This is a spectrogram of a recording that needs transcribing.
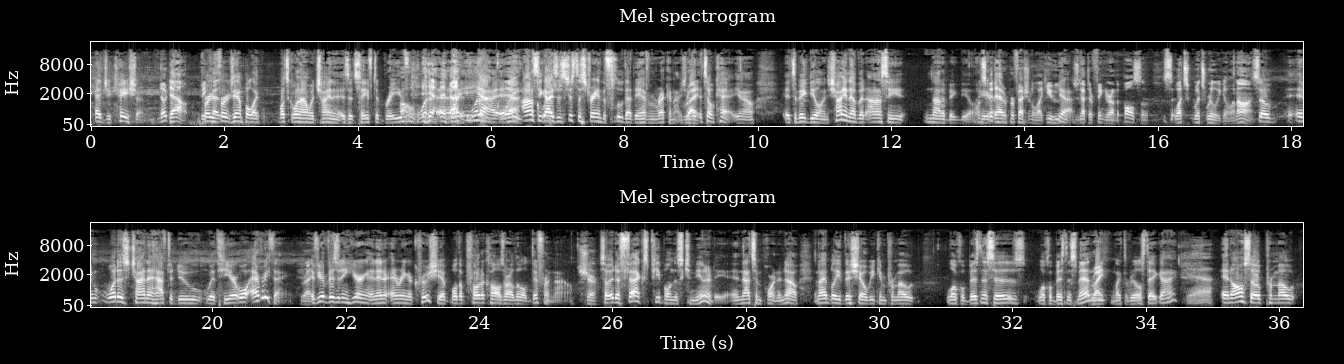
education. No doubt. For, for example, like what's going on with China? Is it safe to breathe? Oh, what yeah, a- what a yeah. great honestly, guys, it's just a strain of the flu that they haven't recognized. Right. It's okay. You know, it's a big deal in China, but honestly, not a big deal. Well, it's here. good to have a professional like you who- Yeah. who's got their finger on the pulse of what's what's really going on. So, and what does China have to do with here? Well, everything. Right. If you're visiting here and enter- entering a cruise ship, well, the protocols are a little different now. Sure. So it affects people in this community, and that's important to know. And I believe this show we can promote local businesses, local businessmen, Right. like the real estate guy, Yeah. and also promote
